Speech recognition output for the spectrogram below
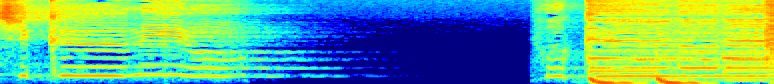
仕組みを僕の中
